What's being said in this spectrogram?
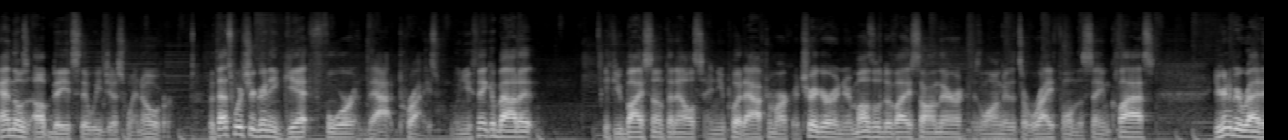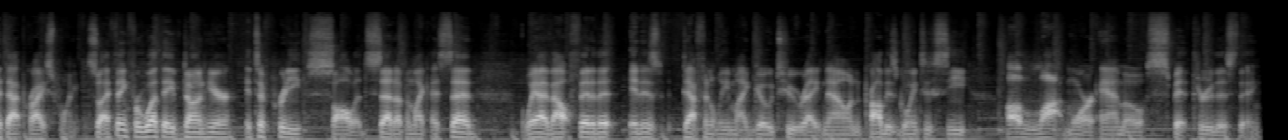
and those updates that we just went over. But that's what you're gonna get for that price. When you think about it, if you buy something else and you put aftermarket trigger and your muzzle device on there, as long as it's a rifle in the same class, you're gonna be right at that price point. So I think for what they've done here, it's a pretty solid setup. And like I said, the way I've outfitted it, it is definitely my go-to right now and probably is going to see a lot more ammo spit through this thing.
